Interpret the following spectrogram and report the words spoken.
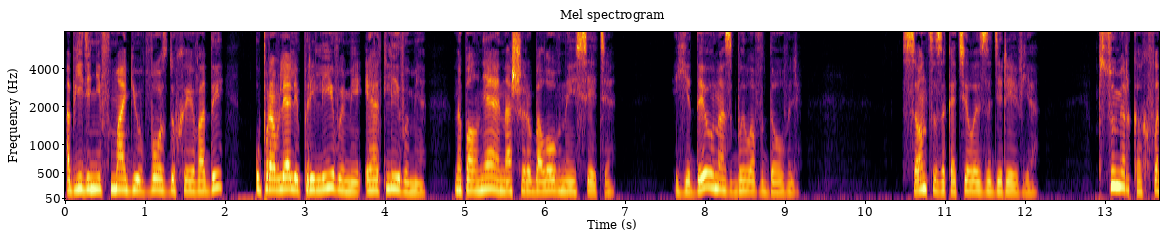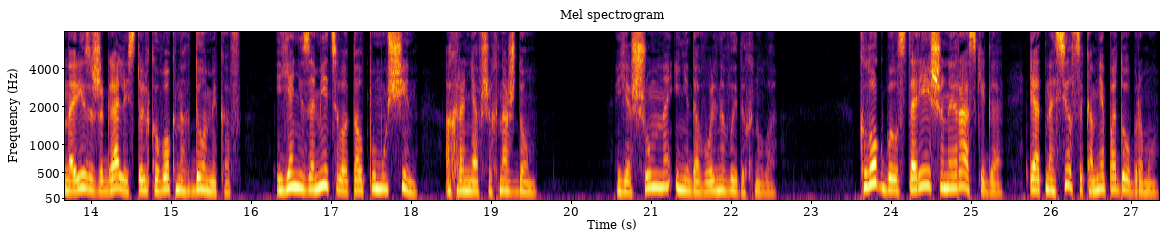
объединив магию воздуха и воды, управляли приливами и отливами, наполняя наши рыболовные сети. Еды у нас было вдоволь. Солнце закатилось за деревья. В сумерках фонари зажигались только в окнах домиков, и я не заметила толпу мужчин, охранявших наш дом. Я шумно и недовольно выдохнула. Клок был старейшиной Раскига и относился ко мне по-доброму.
